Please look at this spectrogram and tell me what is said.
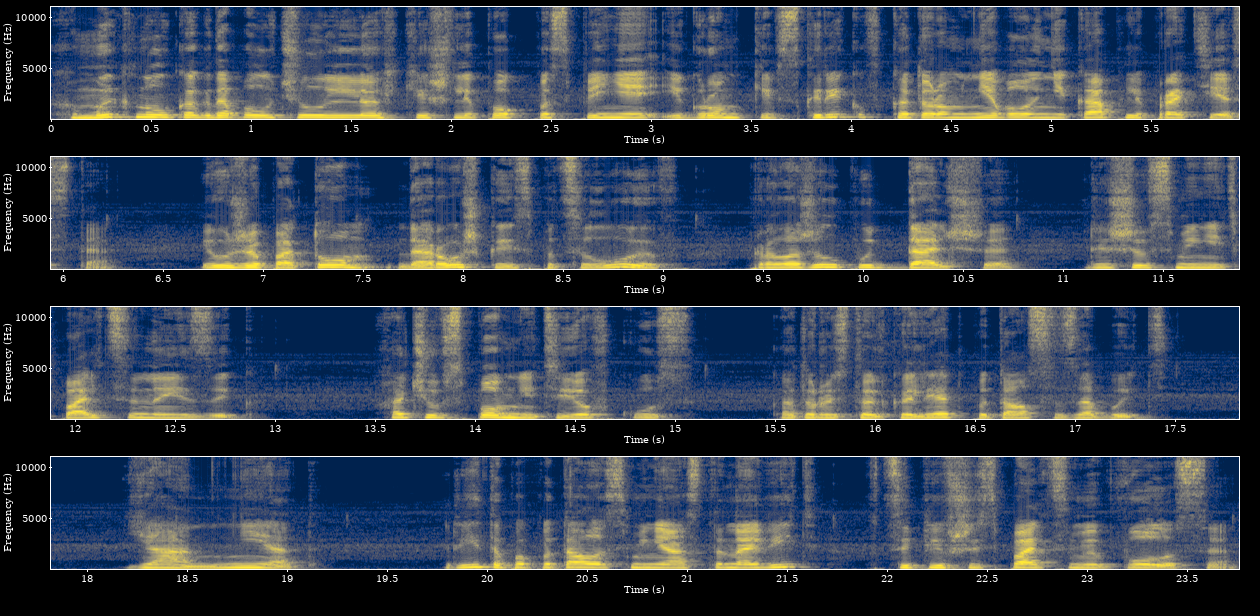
хмыкнул, когда получил легкий шлепок по спине и громкий вскрик, в котором не было ни капли протеста. И уже потом, дорожкой из поцелуев, проложил путь дальше, решив сменить пальцы на язык. Хочу вспомнить ее вкус, который столько лет пытался забыть. «Ян, нет!» Рита попыталась меня остановить, вцепившись пальцами в волосы,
